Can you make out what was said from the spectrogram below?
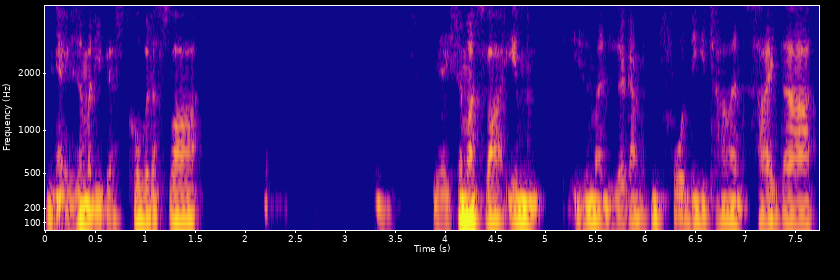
Ja, ich sag mal, die Westkurve, das war, ja, ich sag mal, es war eben, ich sag mal, in dieser ganzen vordigitalen Zeit, da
